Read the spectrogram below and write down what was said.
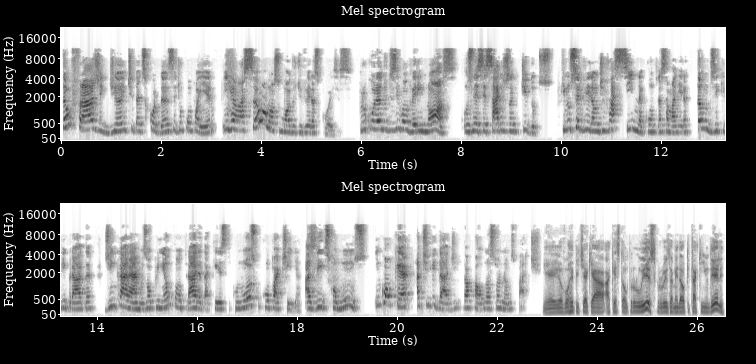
tão frágil diante da discordância de um companheiro em relação ao nosso modo de ver as coisas, procurando desenvolver em nós os necessários antídotos que nos servirão de vacina contra essa maneira tão desequilibrada de encararmos a opinião contrária daqueles que conosco compartilham as lides comuns em qualquer atividade da qual nós tornamos parte. E aí eu vou repetir aqui a, a questão para o Luiz, para o Luiz também dar o pitaquinho dele.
